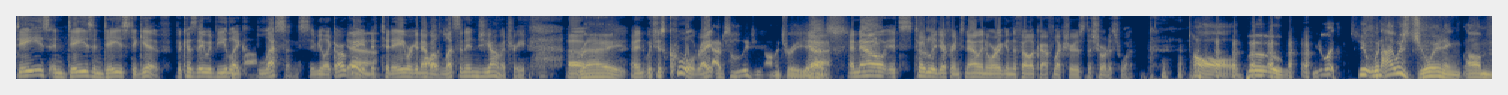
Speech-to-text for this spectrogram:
days and days and days to give because they would be like lessons. They'd be like, okay, Yeah. today we're gonna have a lesson in geometry, uh, right. and which is cool, right? Absolutely geometry. Yeah. Yes. And now it's totally different. Now in Oregon, the Fellowcraft lecture is the shortest one. Oh, boo. you know what? See, when I was joining, um,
